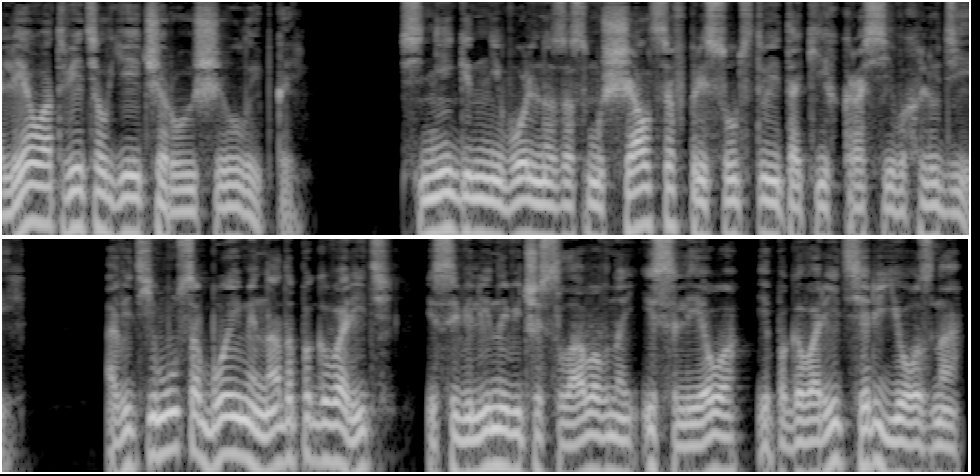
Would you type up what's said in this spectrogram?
Лео ответил ей чарующей улыбкой. Снегин невольно засмущался в присутствии таких красивых людей. А ведь ему с обоими надо поговорить, и с Эвелиной Вячеславовной, и с Лео, и поговорить серьезно.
